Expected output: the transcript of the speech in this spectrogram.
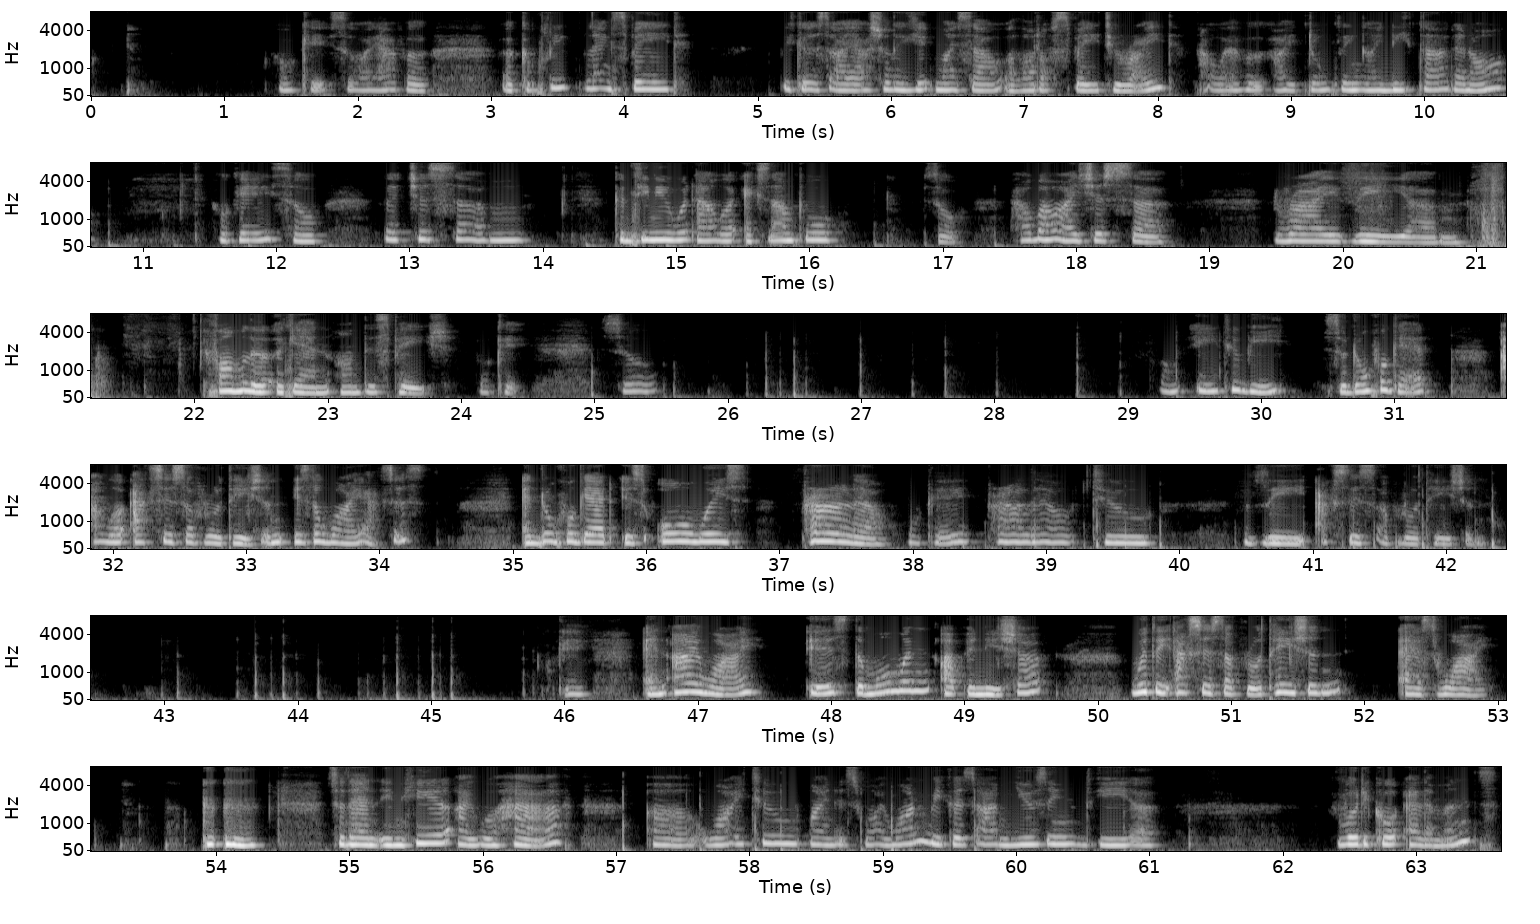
okay so i have a, a complete blank space because I actually give myself a lot of space to write. However, I don't think I need that at all. Okay, so let's just um, continue with our example. So how about I just uh, write the um, formula again on this page. Okay, so from A to B, so don't forget our axis of rotation is the y-axis. And don't forget it's always parallel okay? Parallel to the axis of rotation. Okay? And iy is the moment of inertia with the axis of rotation as y. So then in here i will have uh, y2 minus y1 because i'm using the uh, vertical elements.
